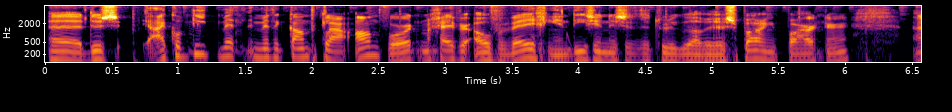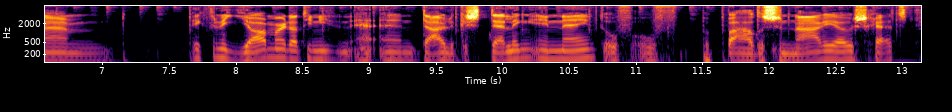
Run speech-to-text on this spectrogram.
uh, dus hij komt niet met, met een kant-klaar antwoord, maar geeft weer overweging. In die zin is het natuurlijk wel weer een sparringpartner. Um, ik vind het jammer dat hij niet een, een, duidelijke stelling inneemt of, of bepaalde scenario's schetst.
